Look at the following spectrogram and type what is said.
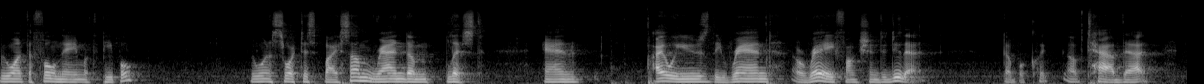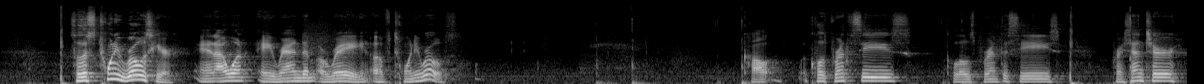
We want the full name of the people. We want to sort this by some random list. And I will use the rand array function to do that. Double click, I'll tab that. So there's 20 rows here, and I want a random array of 20 rows. Call, close parentheses, close parentheses, press enter,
